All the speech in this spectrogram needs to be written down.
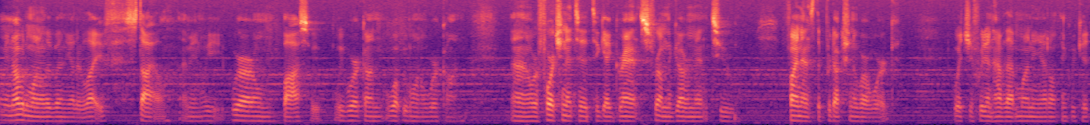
I mean, I wouldn't want to live any other lifestyle. I mean, we, we're our own boss. We, we work on what we want to work on. Uh, we're fortunate to, to get grants from the government to finance the production of our work, which, if we didn't have that money, I don't think we could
